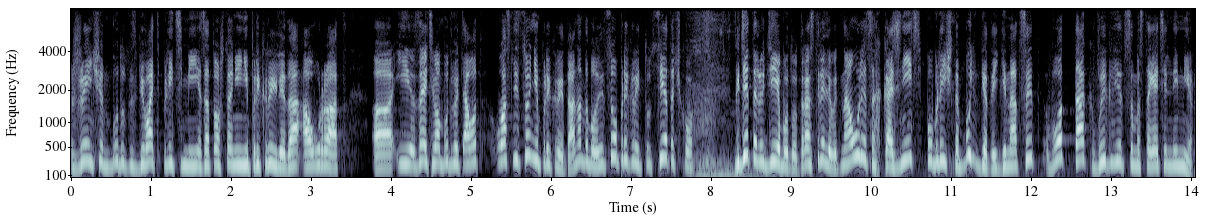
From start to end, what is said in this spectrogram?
женщин будут избивать плетьми за то, что они не прикрыли, да, аурат. А, и, знаете, вам будут говорить, а вот у вас лицо не прикрыто, а надо было лицо прикрыть, тут сеточку. Где-то людей будут расстреливать на улицах, казнить публично, будет где-то и геноцид. Вот так выглядит самостоятельный мир.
